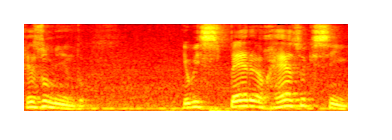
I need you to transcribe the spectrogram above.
resumindo, eu espero, eu rezo que sim,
